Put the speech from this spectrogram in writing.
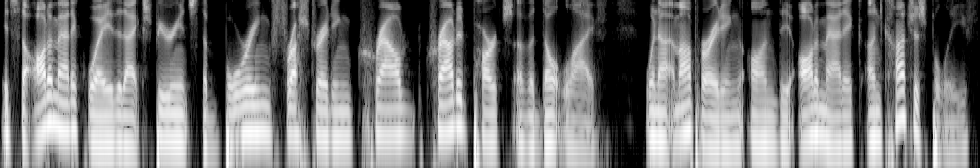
It's the automatic way that I experience the boring, frustrating, crowd, crowded parts of adult life when I'm operating on the automatic, unconscious belief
